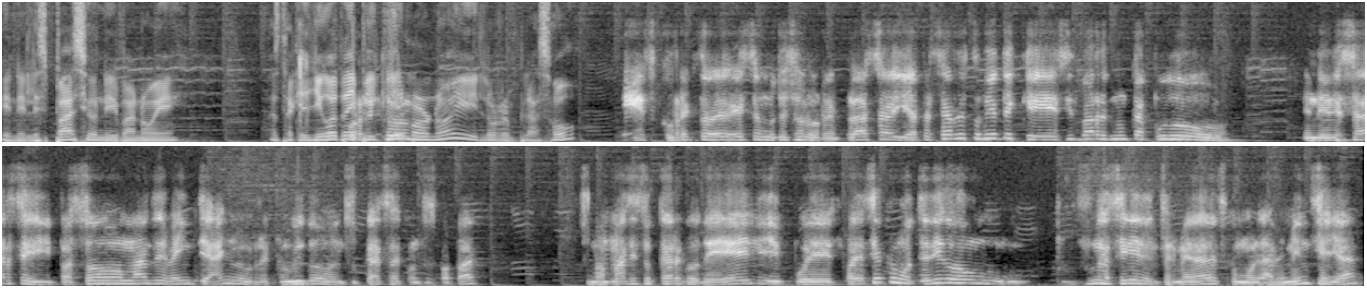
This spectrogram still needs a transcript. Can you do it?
en el espacio Nirvanoe. Hasta que llegó David. Gilmour, ¿no? Y lo reemplazó. Es correcto, este muchacho lo reemplaza y a pesar de esto, fíjate que Sid Barrett nunca pudo enderezarse y pasó más de 20 años recluido en su casa con sus papás. Su mamá se hizo cargo de él y pues parecía, como te digo, un- una serie de enfermedades como la demencia ya.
